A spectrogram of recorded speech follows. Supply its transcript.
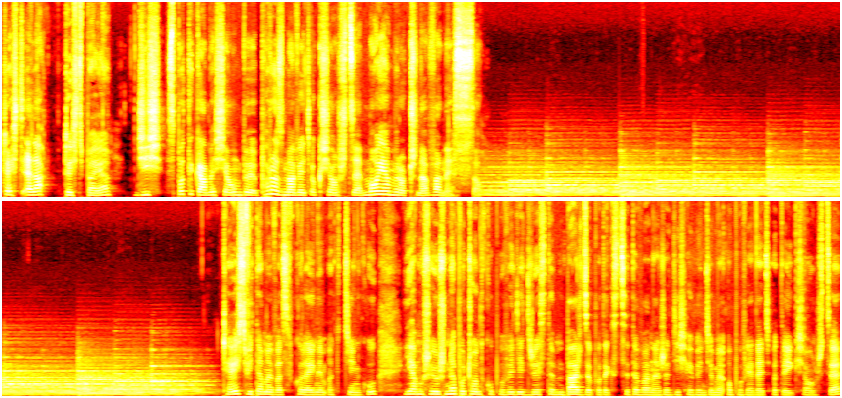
Cześć Ela. Cześć Paja. Dziś spotykamy się, by porozmawiać o książce Moja mroczna Vanesso. Cześć, witamy Was w kolejnym odcinku. Ja muszę już na początku powiedzieć, że jestem bardzo podekscytowana, że dzisiaj będziemy opowiadać o tej książce.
